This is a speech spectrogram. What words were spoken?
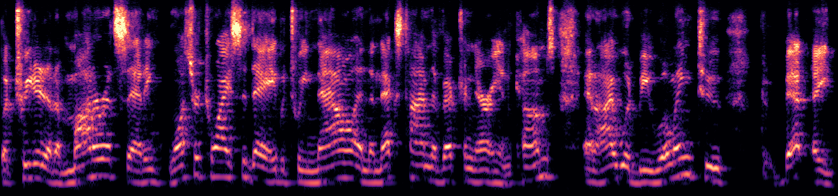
but treat it at a moderate setting once or twice a day between now and the next time the veterinarian comes. And I would be willing to bet a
